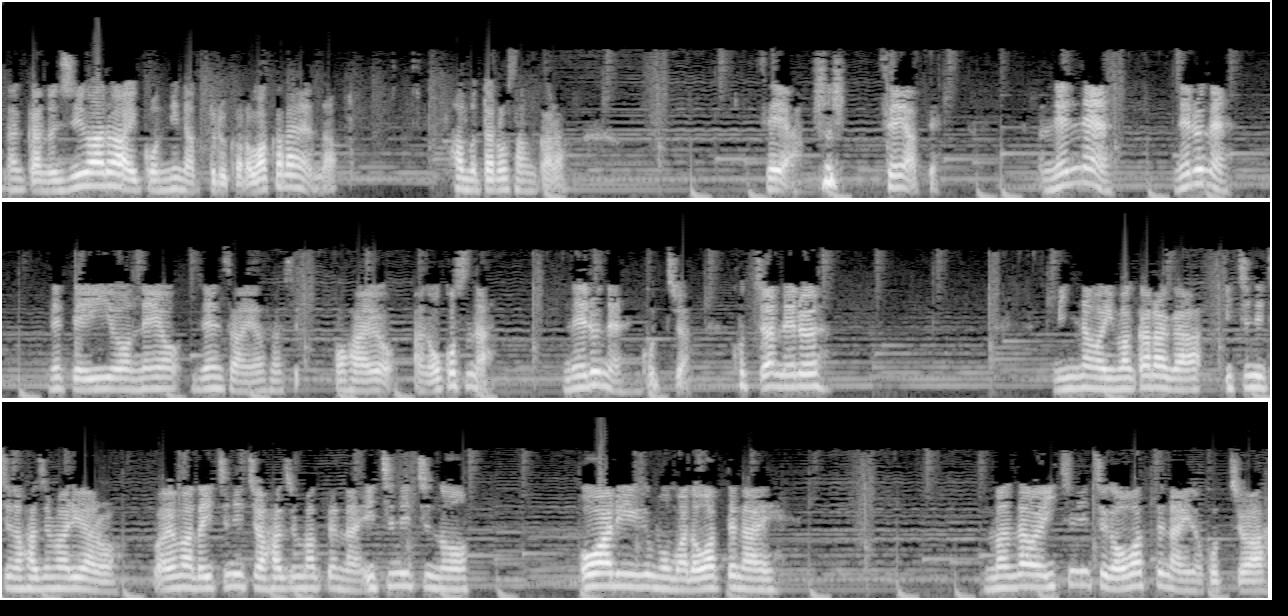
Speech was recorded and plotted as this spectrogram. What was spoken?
なんかあの、じわるアイコンになっとるからわからんやんな。ハム太郎さんから。せや。せやって。寝んねん。寝るねん。寝ていいよ、寝よ。ジェンさん優しい。おはよう。あの、起こすな。寝るねん、こっちは。こっちは寝る。みんなは今からが一日の始まりやろ。わいまだ一日は始まってない。一日の終わりもまだ終わってない。まだ一日が終わってないの、こっちは。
